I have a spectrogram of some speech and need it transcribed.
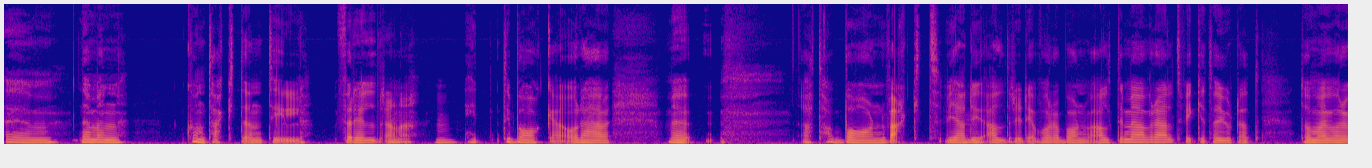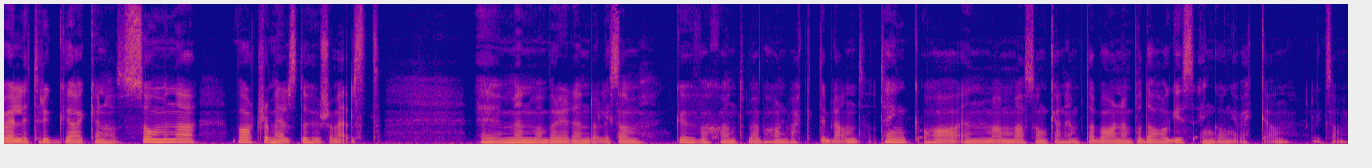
um, nej men, kontakten till föräldrarna Mm. tillbaka och det här med att ha barnvakt. Vi hade ju Mm. aldrig det. Våra barn var alltid med överallt vilket har gjort att de har varit väldigt trygga, kunnat somna vart som helst och hur som helst. Eh, men man började ändå liksom, gud vad skönt med barnvakt ibland. Och tänk att ha en mamma som kan hämta barnen på dagis en gång i veckan. Liksom.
